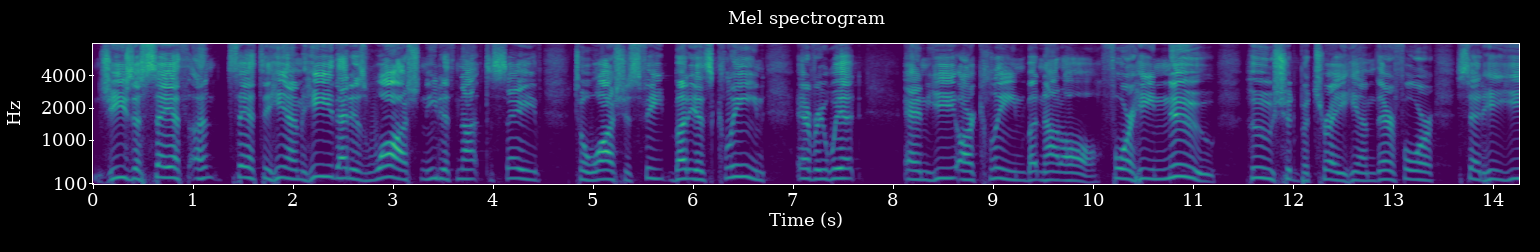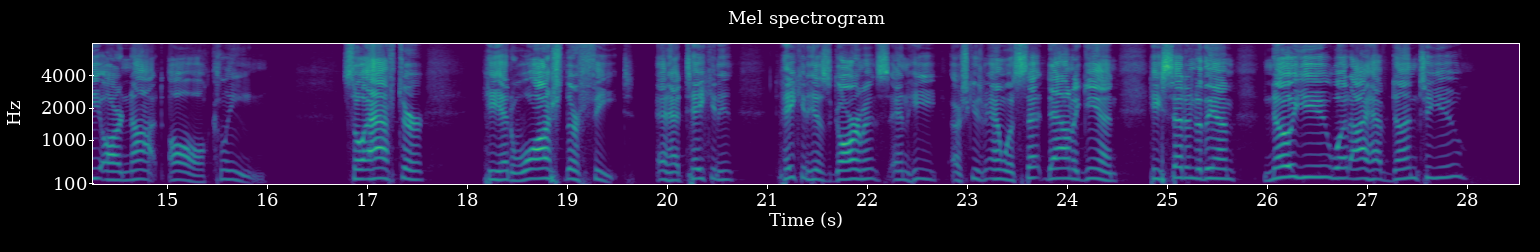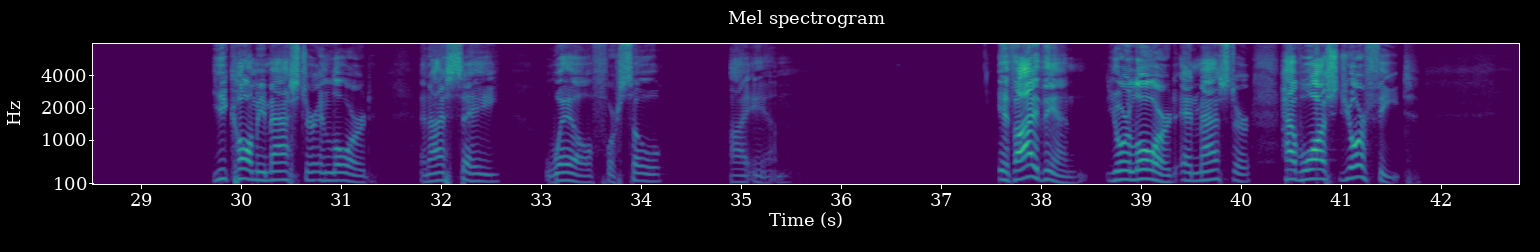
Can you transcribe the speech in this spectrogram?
Jesus saith, saith to him, He that is washed needeth not to save to wash his feet, but is clean every whit, and ye are clean, but not all. For he knew who should betray him. Therefore said he, Ye are not all clean. So after he had washed their feet and had taken taken his garments and he excuse me and was set down again he said unto them know you what i have done to you ye call me master and lord and i say well for so i am if i then your lord and master have washed your feet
